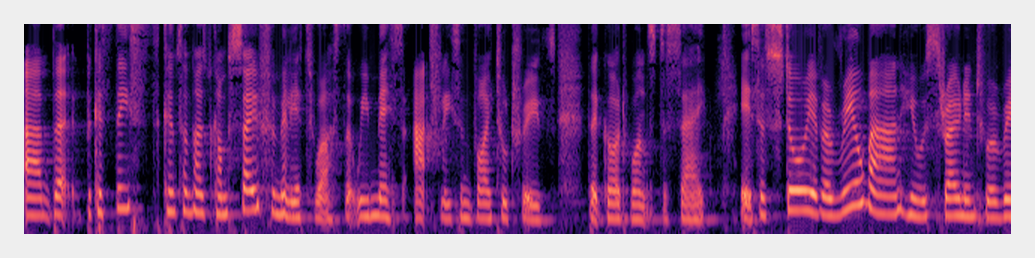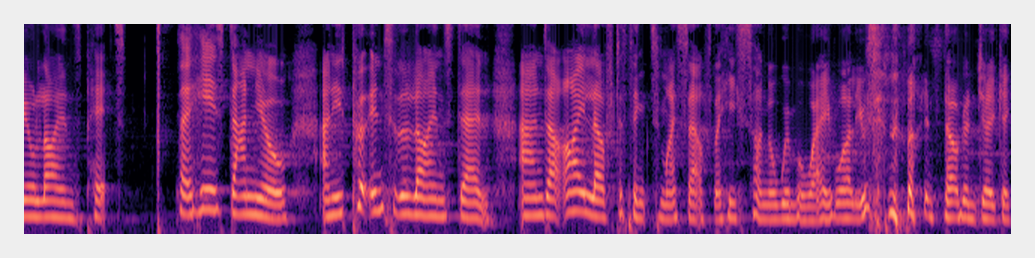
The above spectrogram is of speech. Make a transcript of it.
um, that because these can sometimes become so familiar to us that we miss actually some vital truths that God wants to say. It's a story of a real man who was thrown into a real lion's pit. So here's Daniel, and he's put into the lion's den. And uh, I love to think to myself that he sung a Wimoweh while he was in the lion's den. No, I'm joking.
